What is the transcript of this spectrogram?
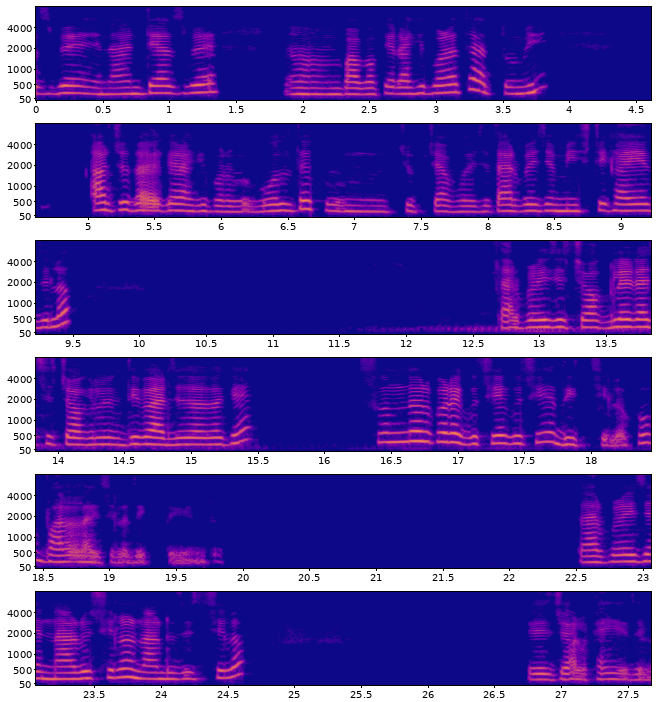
আসবে হেনা আসবে বাবাকে রাখি পরাতে আর তুমি আর্য দাদাকে রাখি পরাবে বলতে চুপচাপ হয়েছে। তারপরে যে মিষ্টি খাইয়ে দিল। তারপরে এই যে চকলেট আছে, চকলেট দিবে আর্য দাদাকে সুন্দর করে গুছিয়ে গুছিয়ে দিচ্ছিল। খুব ভালো লাগছিল দেখতে কিন্তু। তারপরে এই যে নাড়ু ছিল, নাড়ু দিচ্ছিল। জল খাইয়ে দিল।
